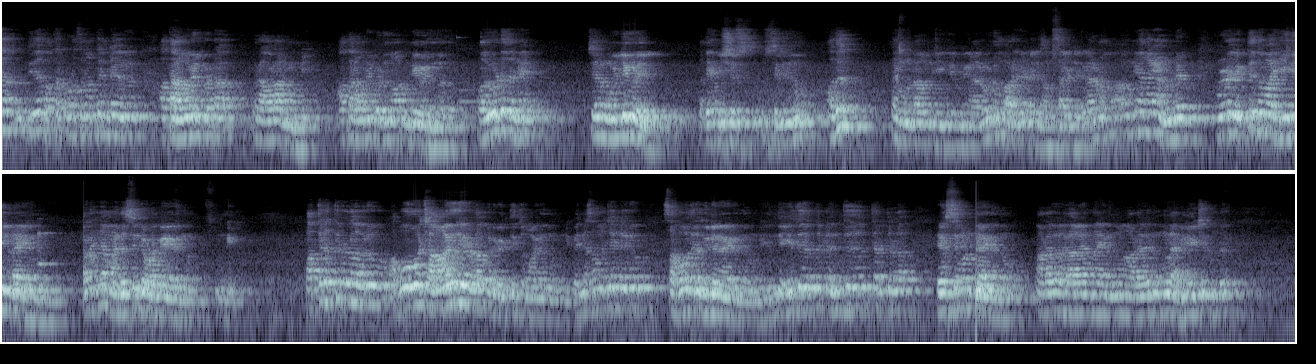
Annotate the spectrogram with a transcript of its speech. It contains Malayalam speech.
പത്രപ്രവർത്തനത്തിന്റെ ഒരു ആ തലമുറയിൽപ്പെട്ട ഒരാളാണ് ഉണ്ണി. ആ തലമുറയിൽപ്പെടുന്ന ഉണ്ണി വരുന്നത്. അതുകൊണ്ട് തന്നെ ചില മൂല്യങ്ങളിൽ അദ്ദേഹം വിശ്വസിച്ചിരുന്നു. അത് ഉണ്ടാവുന്ന രീതിയിൽ ആരോടും പറഞ്ഞിട്ടില്ല സംസാരിച്ചിട്ട് കാരണം ഉണ്ണി അങ്ങനെയാണ്. ഉണ്ണി ഉണ്ണിയുടെ വ്യക്തിത്വമായ രീതിയിലായിരുന്നു. പറഞ്ഞ മനസ്സിന്റെ ഉടമയായിരുന്നു ഉണ്ണി. അത്തരത്തിലുള്ള ഒരു അപൂർവ ചാരുതയുള്ള ഒരു വ്യക്തിത്വമായിരുന്നു ഉണ്ണി. എന്നെ സംബന്ധിച്ച് എന്റെ ഒരു സഹോദര തുല്യനായിരുന്നു ഉണ്ണി. എന്ത് ഏത് തരത്തിലുള്ള എന്ത് തരത്തിലുള്ള രഹസ്യങ്ങളുണ്ടായിരുന്നു നാടക കലാകാരനായിരുന്നു നാടകങ്ങൾ അഭിനയിച്ചിട്ടുണ്ട്.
